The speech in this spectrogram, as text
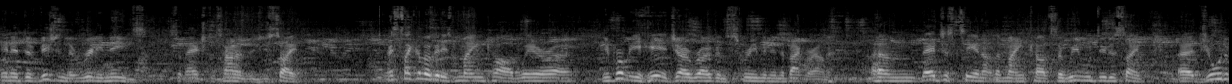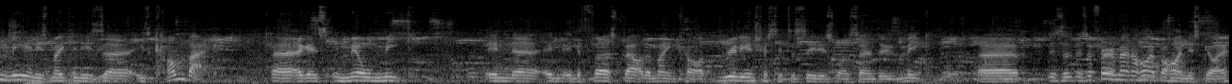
in a division that really needs some extra talent, as you say. Let's take a look at his main card. Where uh, you probably hear Joe Rogan screaming in the background. Um, they're just teeing up the main card, so we will do the same. Uh, Jordan Mein is making his uh, his comeback uh, against Emil Meek in, uh, in in the first bout of the main card. Really interested to see this one, Sandhu. Meek, uh, there's a, there's a fair amount of hype behind this guy,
